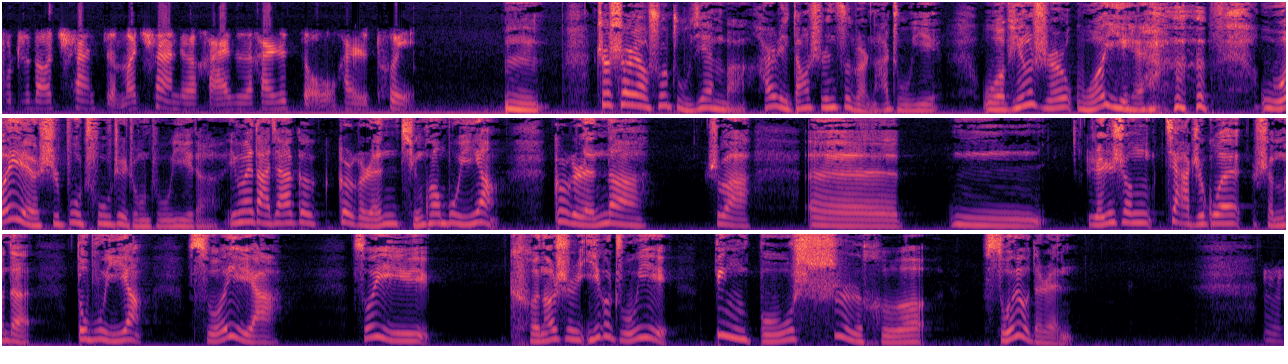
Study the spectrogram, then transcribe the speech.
不知道劝怎么劝这个孩子，还是走还是退。嗯，这事儿要说主见吧，还是得当事人自个儿拿主意。我平时我也 我也是不出这种主意的，因为大家各各个人情况不一样，各个人呢是吧？呃，嗯，人生价值观什么的都不一样，所以呀，所以可能是一个主意并不适合所有的人。嗯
